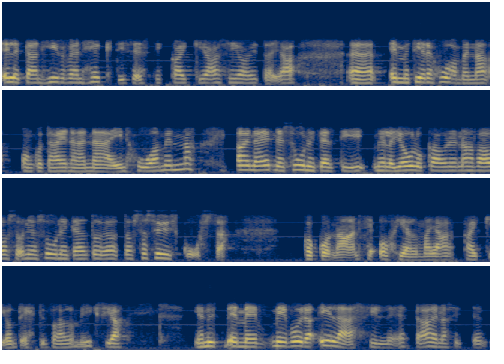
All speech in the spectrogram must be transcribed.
eletään hirveän hektisesti kaikkia asioita ja emme tiedä huomenna, onko tämä enää näin huomenna. Aina ennen suunniteltiin, meillä joulukauden avaus on jo suunniteltu jo tuossa syyskuussa kokonaan se ohjelma ja kaikki on tehty valmiiksi. Ja, ja nyt emme, me ei voida elää sille, että aina sitten,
